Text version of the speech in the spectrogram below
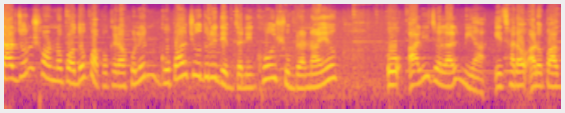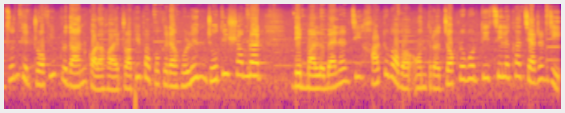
চারজন স্বর্ণপদক প্রাপকেরা হলেন গোপাল চৌধুরী, দেবযানী ঘোষ, শুভ্রা নায়ক ও আলী জালাল মিয়া। এছাড়াও আরও পাঁচজনকে ট্রফি প্রদান করা হয়। ট্রফি প্রাপকেরা হলেন জ্যোতিষ সম্রাট দেবমাল্য ব্যানার্জি, হাটু বাবা অন্তরা চক্রবর্তী, শ্রীলেখা চ্যাটার্জি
